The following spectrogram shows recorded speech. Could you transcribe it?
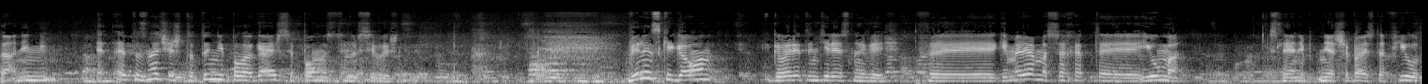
да, они не, э, это значит, что ты не полагаешься полностью на Всевышнего. Вилинский Гаон говорит интересную вещь. В э, Гемере Масахат э, Юма, если я не, ошибаюсь, это Фьюд,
